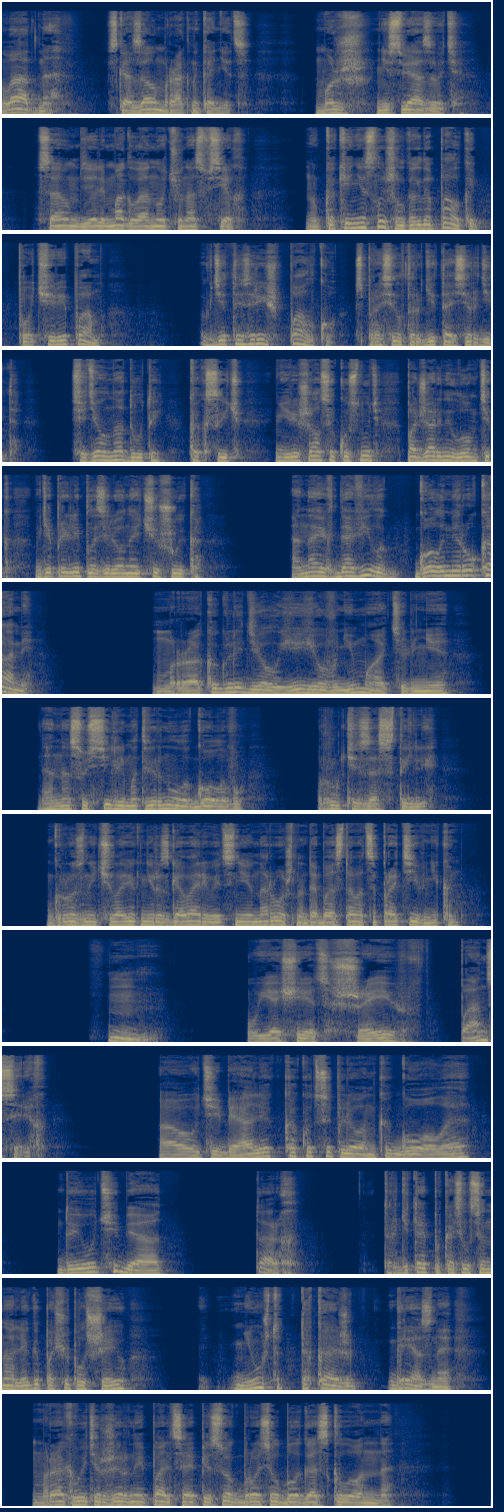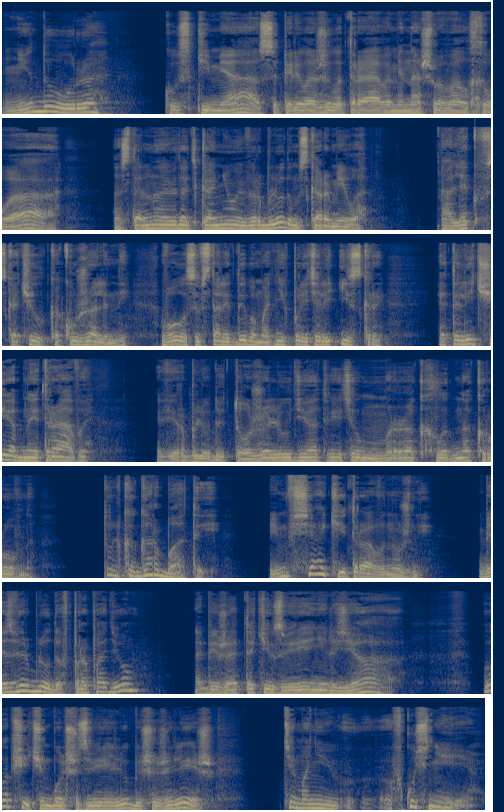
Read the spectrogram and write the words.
Ладно, сказал мрак наконец. Можешь не связывать. В самом деле могла ночь у нас всех. Ну как я не слышал, когда палкой по черепам. Где ты зришь палку? спросил Таргитай сердито. Сидел надутый, как сыч, не решался куснуть поджаренный ломтик, где прилипла зеленая чешуйка. Она их давила голыми руками. Мрак оглядел ее внимательнее. Она с усилием отвернула голову. Руки застыли. Грозный человек не разговаривает с ней нарочно, дабы оставаться противником. Хм. У ящериц шеи в панцирях, а у тебя, Олег, как у цыпленка, голая. Да и у тебя, Тарх. Таргитай покосился на Олега, пощупал шею. Неужто такая же грязная? Мрак вытер жирные пальцы о песок, бросил благосклонно: "Не дура. Куски мяса переложила травами нашего волхва, остальное, видать, коню и верблюдам скормила". Олег вскочил как ужаленный. Волосы встали дыбом, от них полетели искры. Это лечебные травы. Верблюды тоже люди, ответил мрак хладнокровно. Только горбатые. Им всякие травы нужны. Без верблюдов пропадем. Обижать таких зверей нельзя. Вообще, чем больше зверей любишь и жалеешь, тем они вкуснее.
